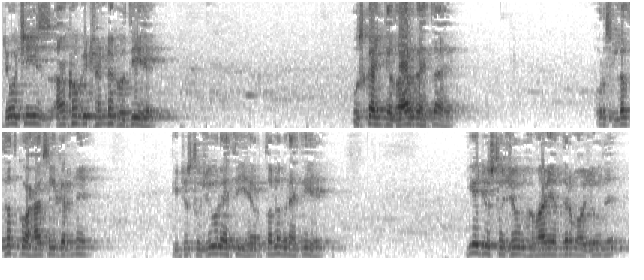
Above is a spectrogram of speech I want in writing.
جو چیز آنکھوں کی ٹھنڈک ہوتی ہے، اس کا انتظار رہتا ہے اور اس لذت کو حاصل کرنے کی جستجو رہتی ہے اور طلب رہتی ہے۔ یہ جستجو ہمارے اندر موجود ہے۔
